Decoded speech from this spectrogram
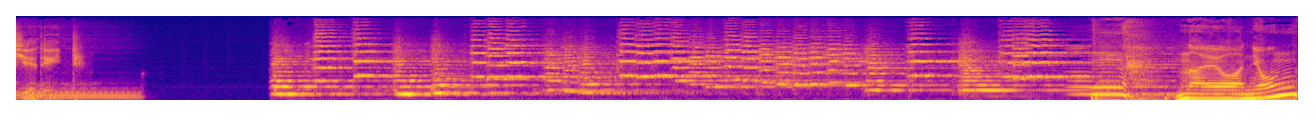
2시 나예요, 안녕.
